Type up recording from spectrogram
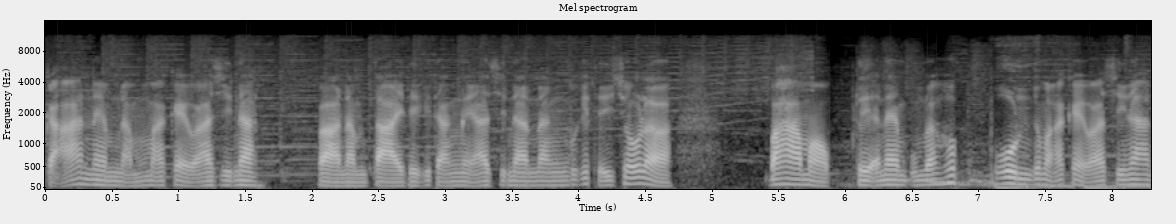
cả anh em nằm mã kèo Arsenal. Và nằm tài thì cái trận này Arsenal ăn với cái tỷ số là 3-1 thì anh em cũng đã húp full cái mã kèo Arsenal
